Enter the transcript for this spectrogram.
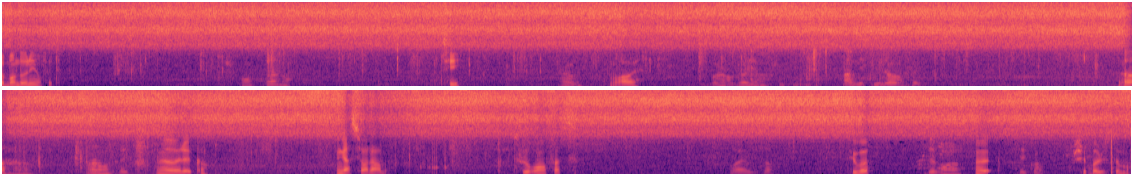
Abandonné en fait. Je pense pas, non. Si Ah oui? Bah ouais. Ou alors, il y avoir un truc ici. Ah, mais c'est là en fait. Ah À l'entrée. Ah ouais d'accord. Regarde sur l'arbre. Toujours en face. Ouais, où ça Tu vois? Devant là? Ouais. C'est quoi? Je sais pas justement.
